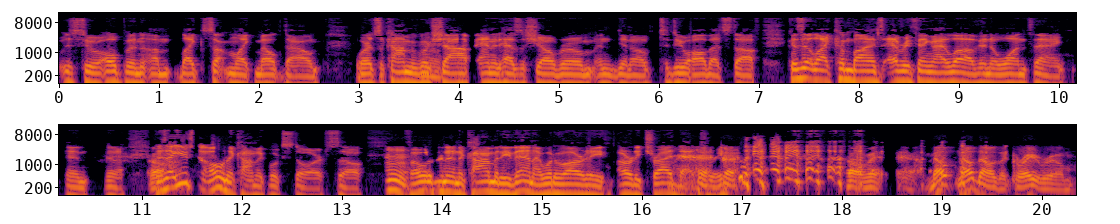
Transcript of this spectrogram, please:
is to open um like something like Meltdown, where it's a comic book Mm. shop and it has a showroom, and you know to do all that stuff because it like combines everything I love into one thing, and you know because I Oh. used to own a comic book store, so Mm. if I would have been in a comedy then, I would have already already tried that dream. oh man, yeah. Melt Meltdown was a great room.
